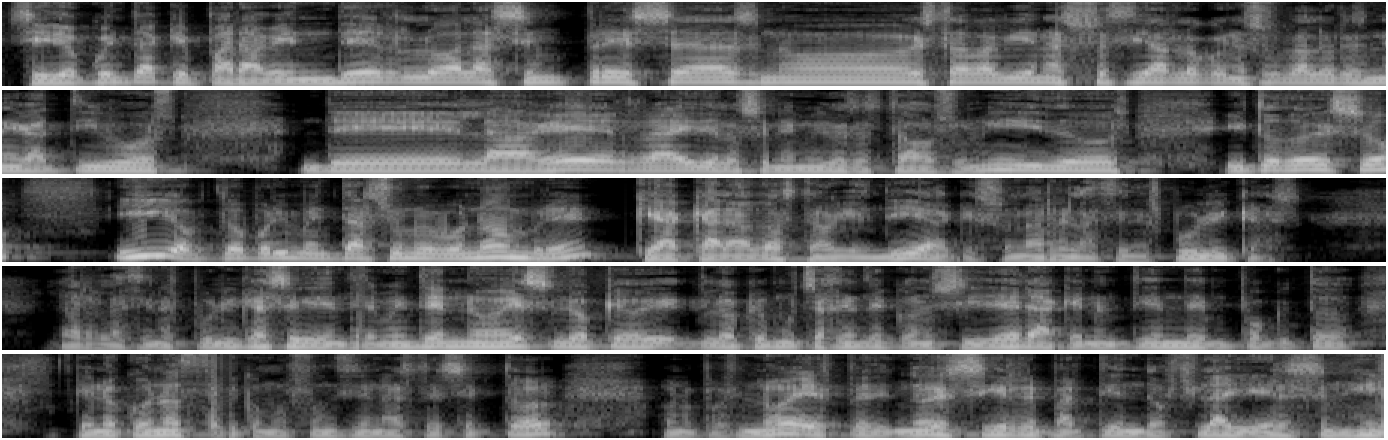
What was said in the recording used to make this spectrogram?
se dio cuenta que para venderlo a las empresas no estaba bien asociarlo con esos valores negativos de la guerra y de los enemigos de Estados Unidos y todo eso, y optó por inventarse un nuevo nombre que ha calado hasta hoy en día, que son las relaciones públicas. Las relaciones públicas, evidentemente, no es lo que, lo que mucha gente considera, que no entiende un poquito, que no conoce cómo funciona este sector. Bueno, pues no es, no es ir repartiendo flyers ni,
